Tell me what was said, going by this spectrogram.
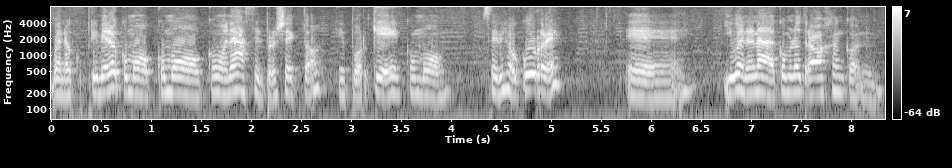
bueno, primero, ¿cómo, cómo, cómo nace el proyecto? ¿Por qué? ¿Cómo se les ocurre? Y, bueno, nada, ¿cómo lo trabajan con,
